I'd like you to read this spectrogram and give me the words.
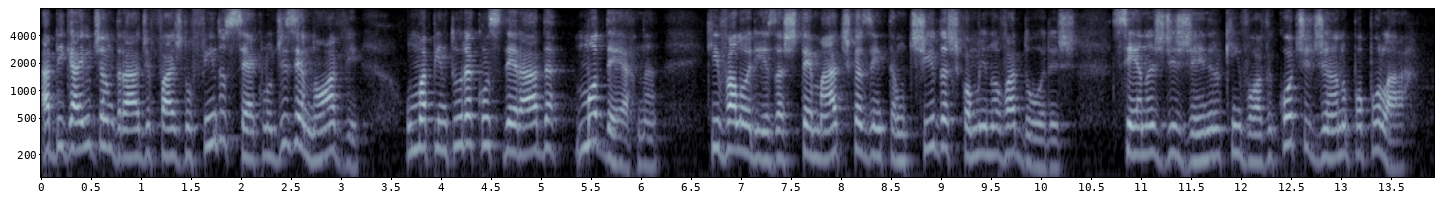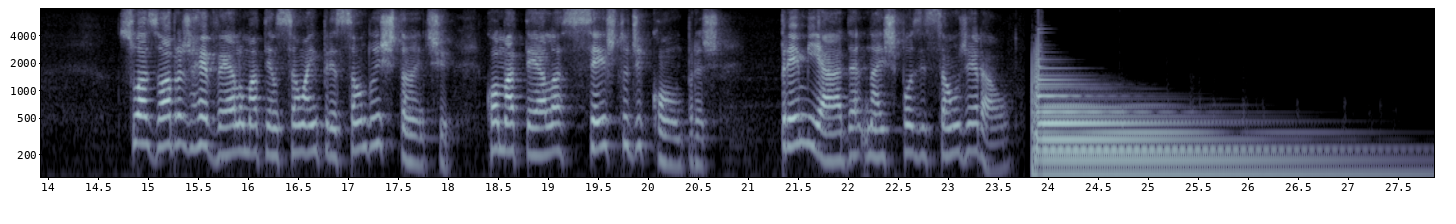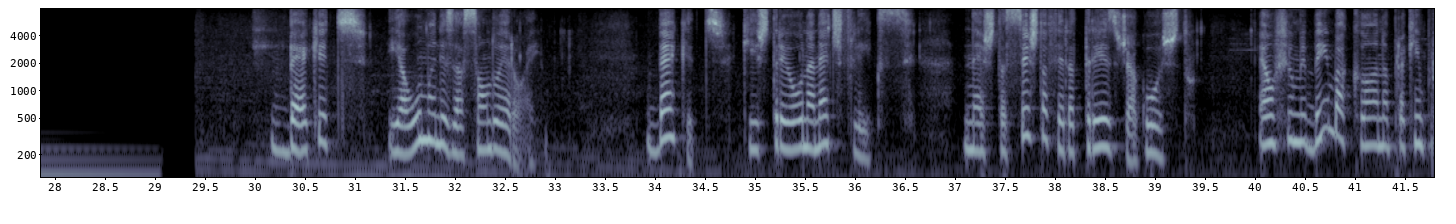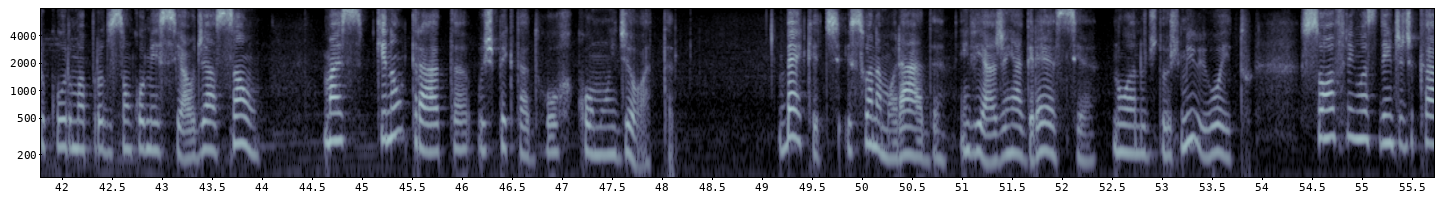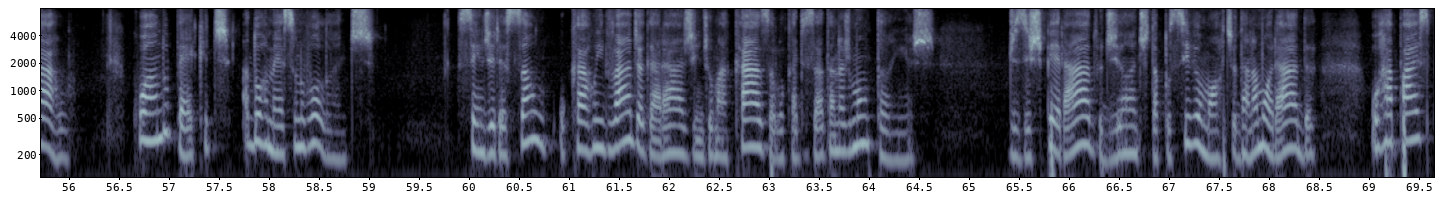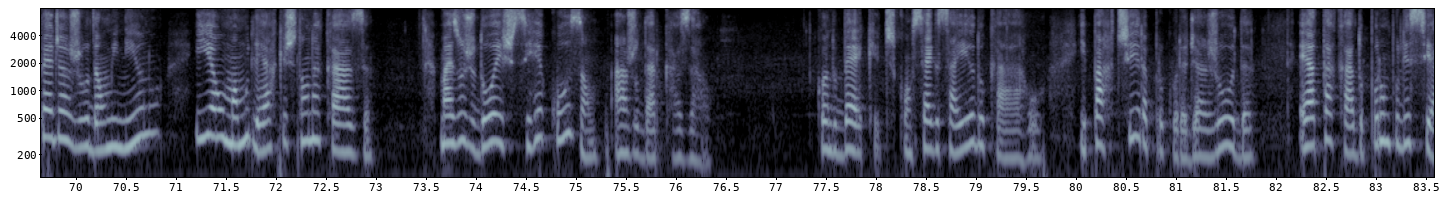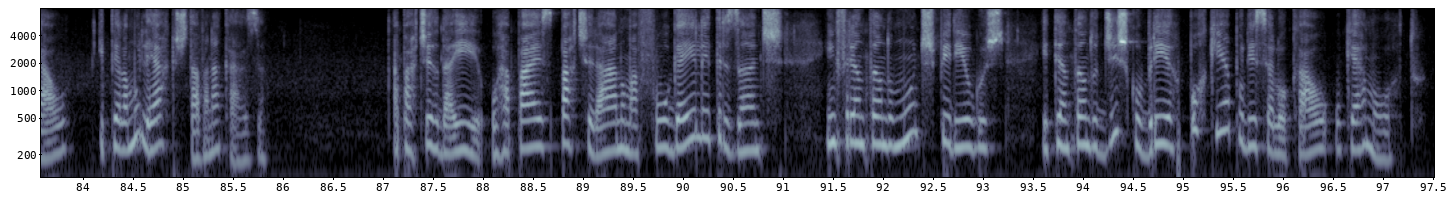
Abigail de Andrade faz no fim do século XIX uma pintura considerada moderna, que valoriza as temáticas então tidas como inovadoras, cenas de gênero que envolve o cotidiano popular. Suas obras revelam uma atenção à impressão do instante, como a tela Cesto de Compras, premiada na exposição geral. Beckett e a humanização do herói. Beckett, que estreou na Netflix nesta sexta-feira, 13 de agosto, é um filme bem bacana para quem procura uma produção comercial de ação, mas que não trata o espectador como um idiota. Beckett e sua namorada, em viagem à Grécia, no ano de 2008, sofrem um acidente de carro quando Beckett adormece no volante. Sem direção, o carro invade a garagem de uma casa localizada nas montanhas. Desesperado diante da possível morte da namorada, o rapaz pede ajuda a um menino e a uma mulher que estão na casa, mas os dois se recusam a ajudar o casal. Quando Beckett consegue sair do carro e partir à procura de ajuda, é atacado por um policial e pela mulher que estava na casa. A partir daí, o rapaz partirá numa fuga eletrizante, enfrentando muitos perigos e tentando descobrir por que a polícia local o quer morto.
